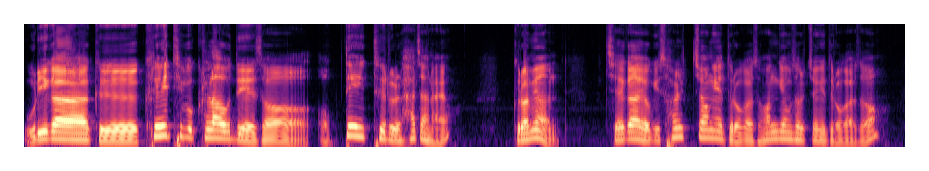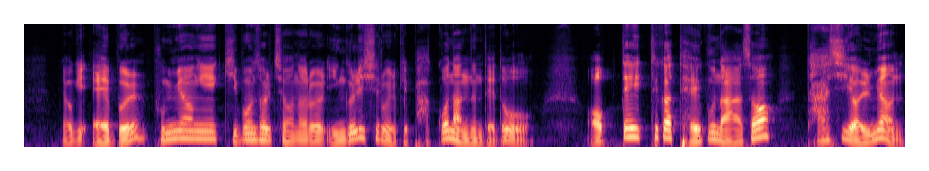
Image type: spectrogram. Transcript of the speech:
우리가 그 크리에이티브 클라우드에서 업데이트를 하잖아요. 그러면 제가 여기 설정에 들어가서 환경 설정에 들어가서 여기 앱을 분명히 기본 설치 언어를 잉글리시로 이렇게 바꿔놨는데도 업데이트가 되고 나서 다시 열면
